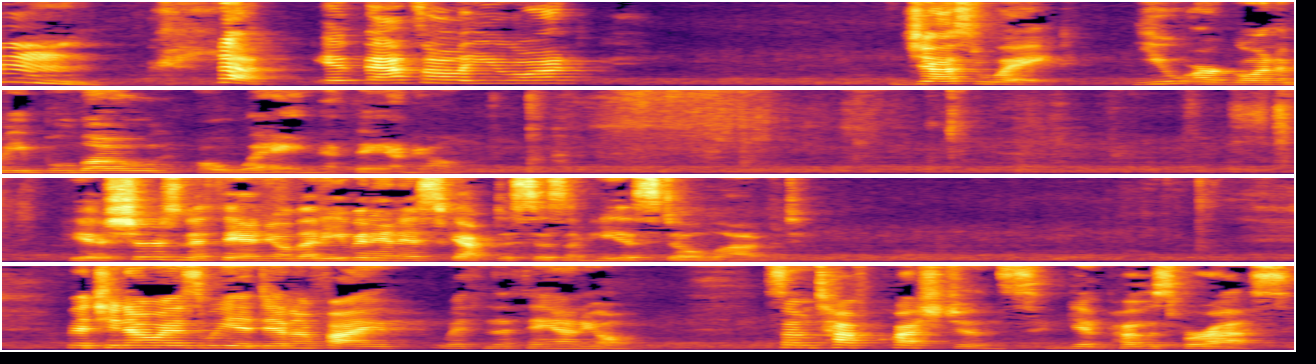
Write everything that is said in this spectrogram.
Hmm. if that's all you want, just wait. You are going to be blown away, Nathaniel. He assures Nathaniel that even in his skepticism, he is still loved. But you know, as we identify with Nathaniel, some tough questions get posed for us.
